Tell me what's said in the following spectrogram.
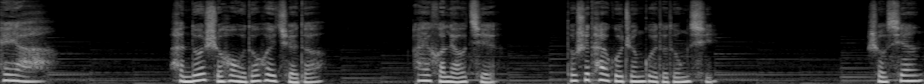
嘿呀，很多时候我都会觉得，爱和了解都是太过珍贵的东西。首先，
